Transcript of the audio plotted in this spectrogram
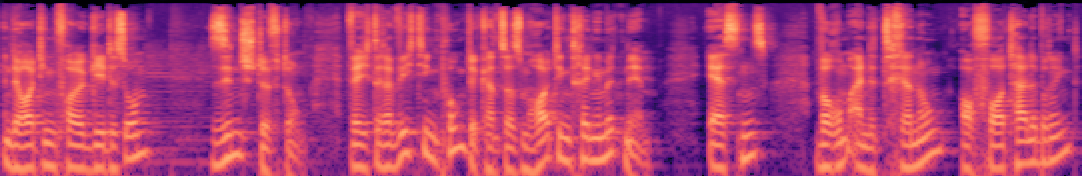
In der heutigen Folge geht es um Sinnstiftung. Welche drei wichtigen Punkte kannst du aus dem heutigen Training mitnehmen? Erstens, warum eine Trennung auch Vorteile bringt.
